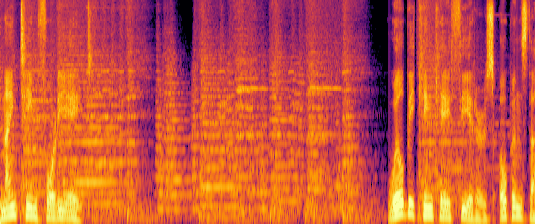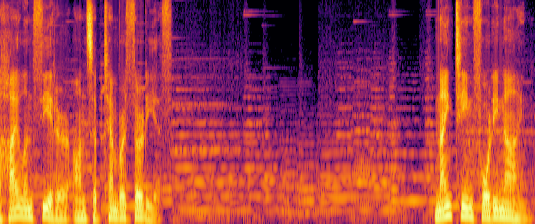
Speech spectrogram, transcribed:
1948 Wilby-Kincey Theaters opens the Highland Theater on September 30th. 1949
